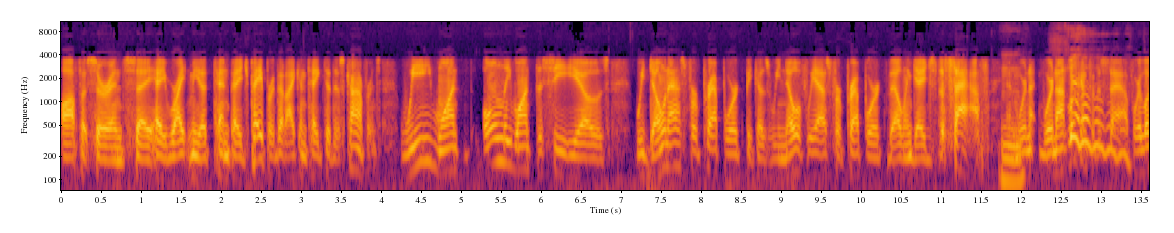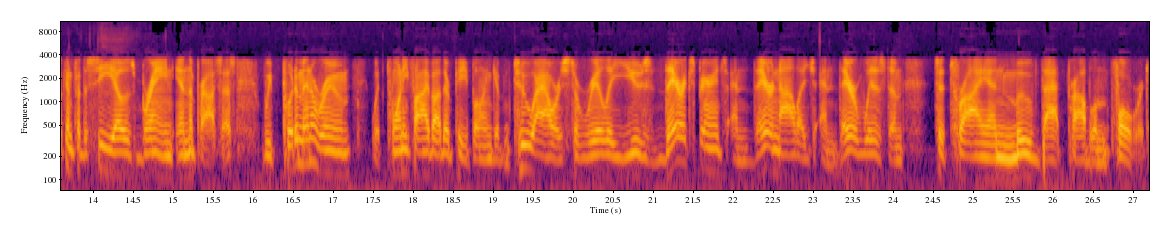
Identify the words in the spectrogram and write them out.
officer and say, "Hey, write me a ten-page paper that I can take to this conference." We want only want the CEOs we don't ask for prep work because we know if we ask for prep work, they'll engage the staff, mm. and we're not we're not looking for the staff. We're looking for the CEO's brain in the process. We put them in a room with 25 other people and give them two hours to really use their experience and their knowledge and their wisdom to try and move that problem forward.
